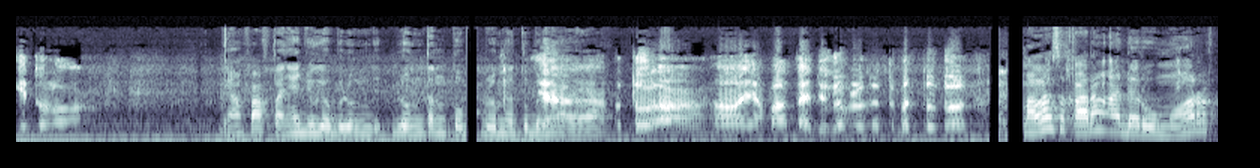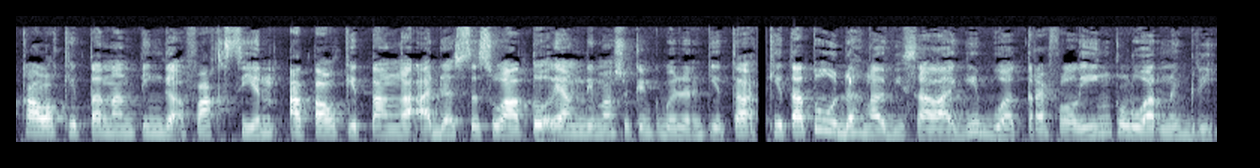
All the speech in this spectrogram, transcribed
gitu loh Yang faktanya juga belum belum tentu belum tentu benar ya. betul ah, ah, yang faktanya juga belum tentu betul Malah sekarang ada rumor kalau kita nanti nggak vaksin atau kita nggak ada sesuatu yang dimasukin ke badan kita, kita tuh udah nggak bisa lagi buat traveling ke luar negeri.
